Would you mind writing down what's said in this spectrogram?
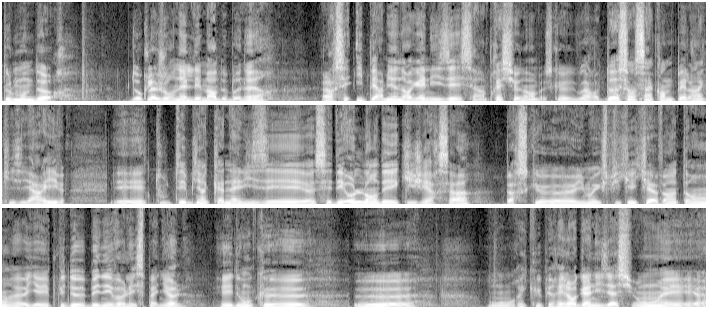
tout le monde dehors. Donc la journée, elle démarre de bonne heure. Alors c'est hyper bien organisé, c'est impressionnant parce que voir 250 pèlerins qui y arrivent et tout est bien canalisé, c'est des Hollandais qui gèrent ça parce qu'ils euh, m'ont expliqué qu'il y a 20 ans, euh, il n'y avait plus de bénévoles espagnols et donc euh, eux ont récupéré l'organisation et,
